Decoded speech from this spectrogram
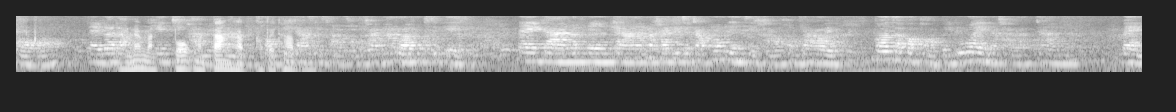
สในระดับอันนั้นมันเขตโป๊กมันตั้งครับ เอาไปทับ ของปีการศึกษา2561ในการดำเนินการนะคะกิจกรรมห้องเรียนสีขาวของเรา ก็จะประกอบไปด้วยนะคะการแบ่ง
